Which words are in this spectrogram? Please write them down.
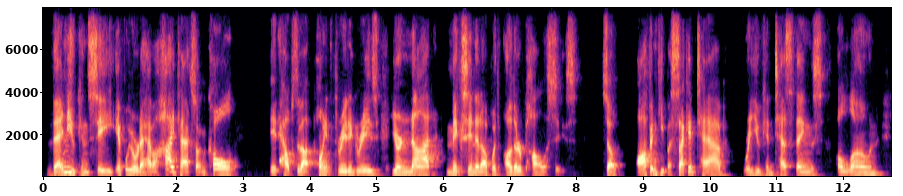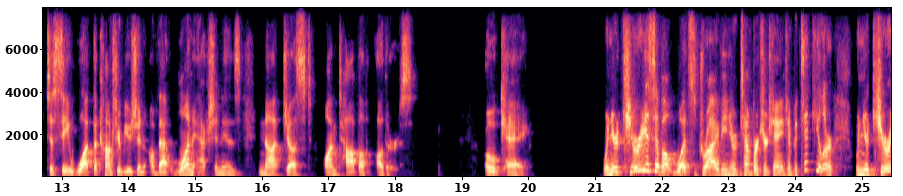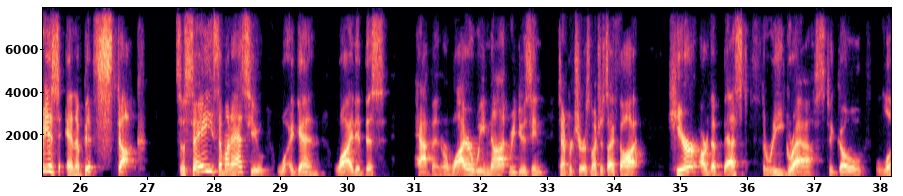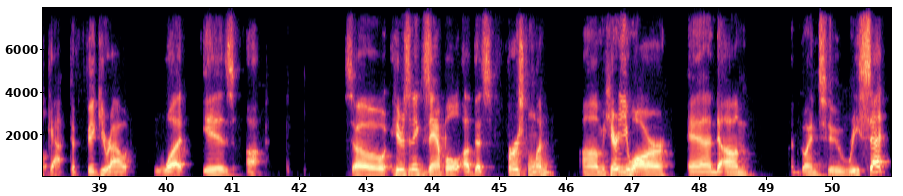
then you can see if we were to have a high tax on coal it helps about 0.3 degrees. You're not mixing it up with other policies. So often keep a second tab where you can test things alone to see what the contribution of that one action is, not just on top of others. Okay. When you're curious about what's driving your temperature change, in particular, when you're curious and a bit stuck, so say someone asks you, again, why did this happen? Or why are we not reducing temperature as much as I thought. Here are the best three graphs to go look at to figure out what is up. So here's an example of this first one. Um, here you are, and um, I'm going to reset.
